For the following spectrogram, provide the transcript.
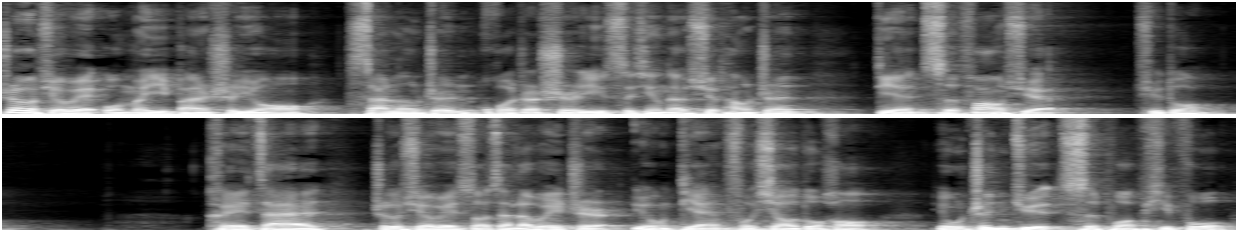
这个穴位我们一般是用三棱针或者是一次性的血糖针点刺放血居多，可以在这个穴位所在的位置用碘伏消毒后，用针具刺破皮肤，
